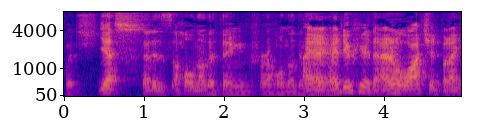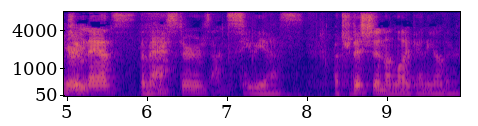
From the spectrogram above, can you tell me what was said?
which Yes, that is a whole nother thing for a whole nother I. I I do hear that. I don't watch it, but I hear Jim you- Nantz, The Masters on CBS, a tradition unlike any other.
